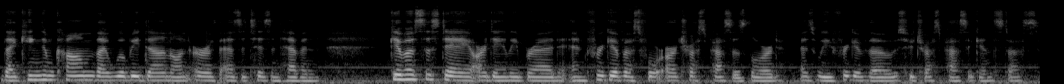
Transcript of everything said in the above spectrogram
Thy kingdom come, thy will be done on earth as it is in heaven. Give us this day our daily bread, and forgive us for our trespasses, Lord, as we forgive those who trespass against us.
